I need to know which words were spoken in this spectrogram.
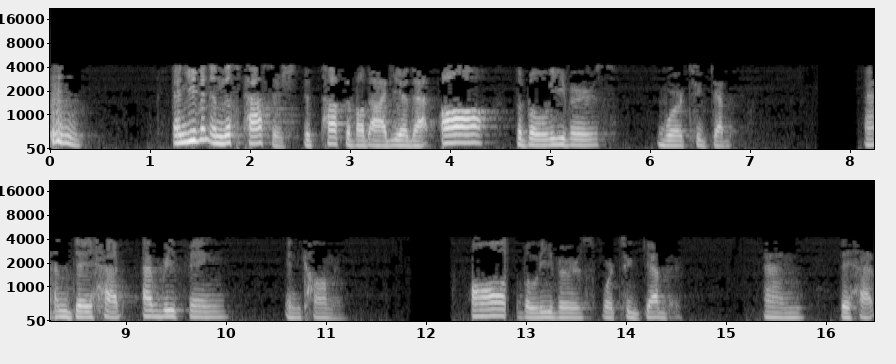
and even in this passage, it talks about the idea that all the believers were together and they had everything in common. All believers were together and they had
